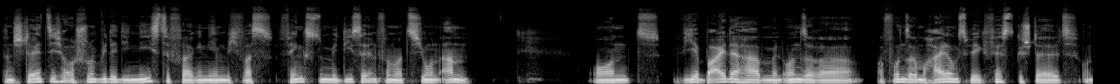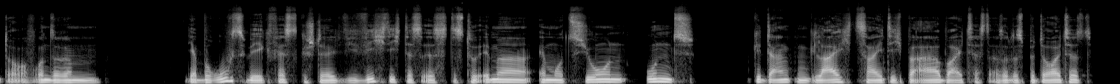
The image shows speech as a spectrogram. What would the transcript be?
dann stellt sich auch schon wieder die nächste Frage, nämlich was fängst du mit dieser Information an? Und wir beide haben in unserer, auf unserem Heilungsweg festgestellt und auch auf unserem ja, Berufsweg festgestellt, wie wichtig das ist, dass du immer Emotionen und Gedanken gleichzeitig bearbeitest. Also das bedeutet,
